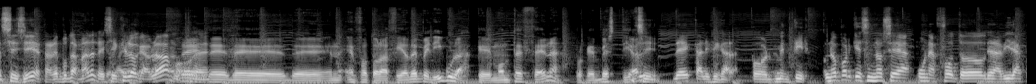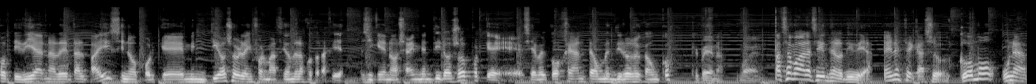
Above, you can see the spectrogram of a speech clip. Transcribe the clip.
Sí, sí, está de puta madre. Sí, es que lo que hablábamos. De, eh. de- de- de- en, en fotografías de películas, que monte escenas, porque es bestial. Sí, descalificada por mentir. No porque no sea una foto de la vida cotidiana de tal país, sino porque mintió sobre la información de la fotografía. Así que no seáis mentirosos porque se me coge antes a un mentiroso que a un Qué pena. Bueno. Pasamos a la siguiente noticia. En este caso, cómo una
